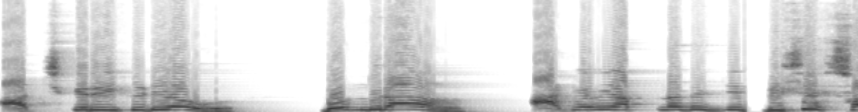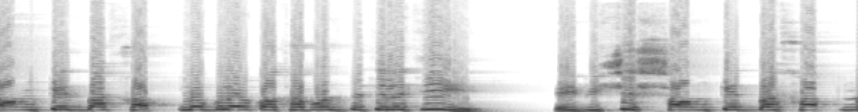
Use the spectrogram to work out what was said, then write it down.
আজকের এই ভিডিও বন্ধুরা আজ আমি আপনাদের যে বিশেষ সংকেত বা স্বপ্নগুলোর কথা বলতে চলেছি, এই বিশেষ সংকেত বা স্বপ্ন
